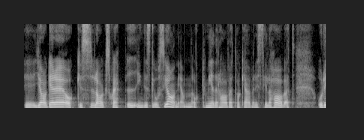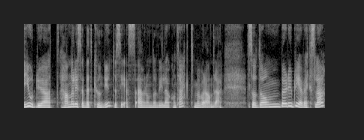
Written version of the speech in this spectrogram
eh, jagare och slagskepp i Indiska oceanien och Medelhavet och även i Stilla havet. Och det gjorde ju att han och Elisabeth kunde ju inte ses även om de ville ha kontakt med varandra. Så de började brevväxla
